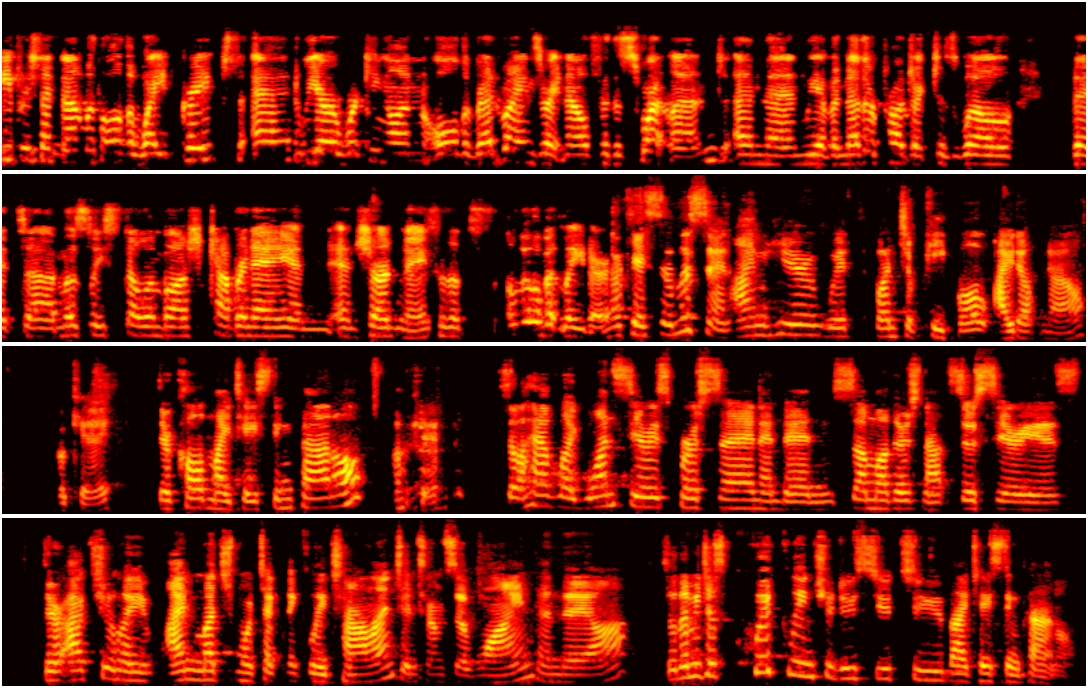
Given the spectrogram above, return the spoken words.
90% done with all the white grapes, and we are working on all the red wines right now for the Swartland. And then we have another project as well that's uh, mostly Stellenbosch, Cabernet, and, and Chardonnay. So that's a little bit later. Okay, so listen, I'm here with a bunch of people I don't know. Okay. They're called my tasting panel. Okay. So I have like one serious person and then some others not so serious. They're actually, I'm much more technically challenged in terms of wine than they are. So let me just quickly introduce you to my tasting panel.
